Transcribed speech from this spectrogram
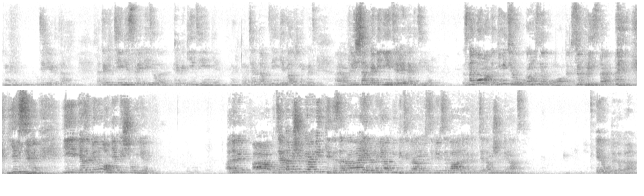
Она говорит, директором. А ты же деньги свои видела? Я говорю, какие деньги? ну, у тебя там деньги должны быть. А, в личном кабинете или это где? Знакомо? Поднимите руку, кому знакомо? Так, сюрприз, да? Есть. И я заглянула, у меня пищуги. Она говорит, а у тебя там еще пирамидки ты забрала? Я говорю, ну я одну пятиграммную себе взяла. Она говорит, у тебя там еще 12. Я говорю, вот это да.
